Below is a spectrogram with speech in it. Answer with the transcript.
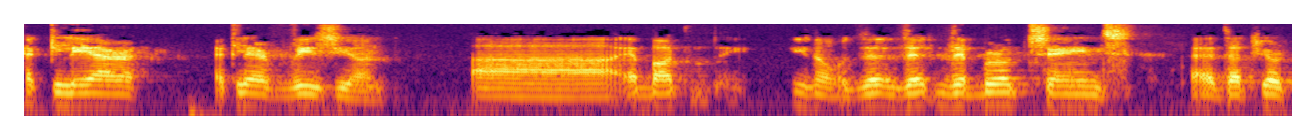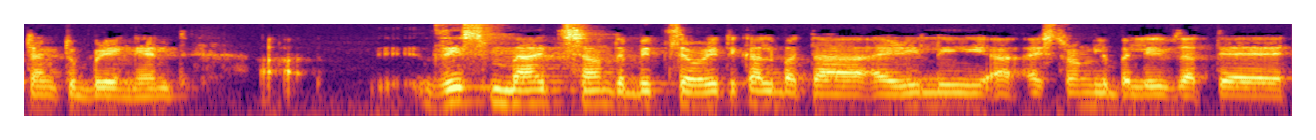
a clear a clear vision uh, about you know the, the, the broad change uh, that you're trying to bring and uh, this might sound a bit theoretical, but uh, I really, uh, I strongly believe that uh,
